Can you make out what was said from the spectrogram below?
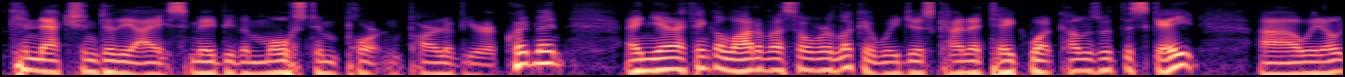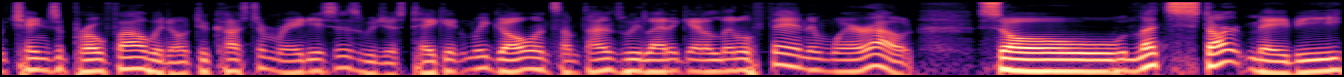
connection to the ice may be the most important part of your equipment. And yet, I think a lot of us overlook it. We just kind of take what comes with the skate. Uh, we don't change the profile. We don't do custom radiuses. We just take it and we go. And sometimes we let it get a little thin and wear out. So let's start maybe.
